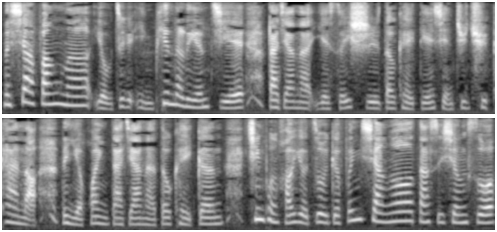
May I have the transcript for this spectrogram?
那下方呢有这个影片的连接，大家呢也随时都可以点选进去看了。那也欢迎大家呢都可以跟亲朋好友做一个分享哦。大师兄说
